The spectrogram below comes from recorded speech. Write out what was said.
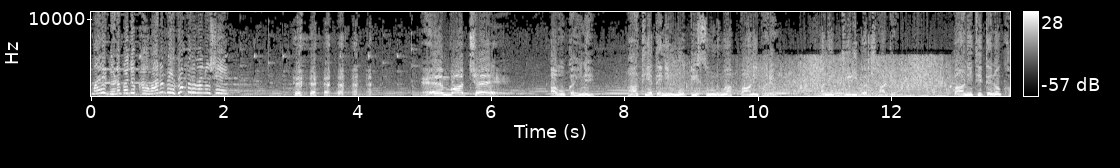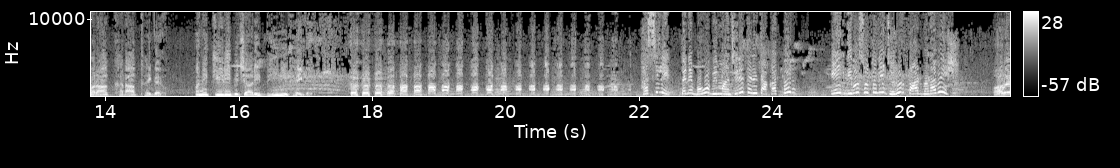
મારે ઘણું બધું ખાવાનું ભેગું કરવાનું છે. એમ વાત છે. આવું કહીને હાથીએ તેની મોટી સૂંઢમાં પાણી ભર્યું અને કીડી પર છાંટ્યું. પાણીથી તેનો ખોરાક ખરાબ થઈ ગયો અને કીડી બિચારી ભીની થઈ ગઈ. હસીલે તને બહુ અભિમાન છે ને તારી તાકાત પર? એક દિવસ હું તને જરૂર પાઠ ભણાવીશ. અરે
